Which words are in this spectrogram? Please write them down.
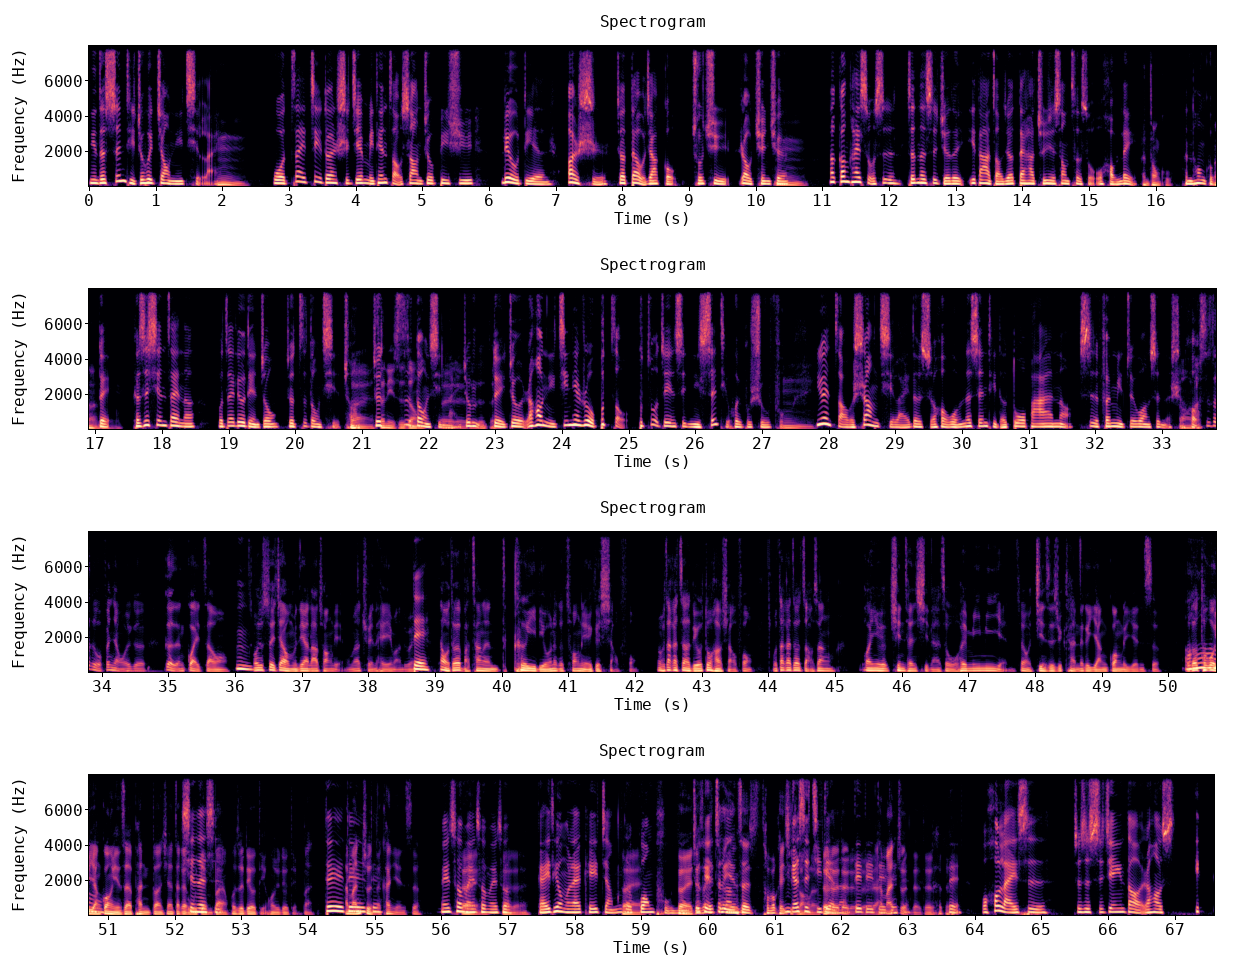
你的身体就会叫你起来。嗯，我在这段时间每天早上就必须六点二十就要带我家狗出去绕圈圈。嗯，那刚开始我是真的是觉得一大早就要带他出去上厕所，我好累，很痛苦，很痛苦。对，可是现在呢？我在六点钟就自动起床，就自动醒来，就对，就然后你今天如果不走不做这件事，你身体会不舒服。嗯，因为早上起来的时候，我们的身体的多巴胺呢是分泌最旺盛的时候。老师，这个我分享我一个个人怪招哦，嗯，我就睡觉，我们一定要拉窗帘，我们要全黑嘛，对不对？对。但我都会把窗帘刻意留那个窗帘一个小缝，我大概知道留多少小缝，我大概都早上。万一清晨醒来的时候，我会眯眯眼，所以我近视去看那个阳光的颜色，我都透过阳光颜色来判断现在大概五点半，或是六点，或者六点半，对，还蛮准的，看颜色。没错，没错，没错。改一天我们来可以讲那个光谱，对，就可以这个颜色差不多可以。应该是几点了？对对对，还蛮准的，对对对。对我后来是就是时间一到，然后是。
